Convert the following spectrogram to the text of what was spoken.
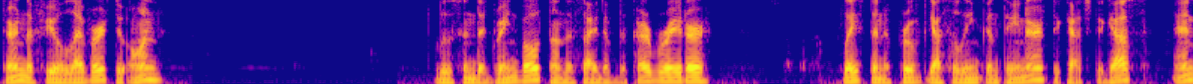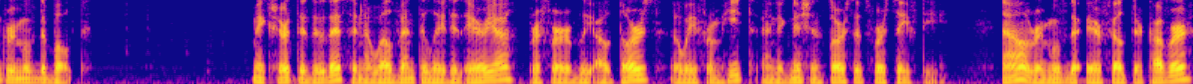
turn the fuel lever to on, loosen the drain bolt on the side of the carburetor, place an approved gasoline container to catch the gas, and remove the bolt. Make sure to do this in a well ventilated area, preferably outdoors, away from heat and ignition sources for safety. Now remove the air filter cover.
